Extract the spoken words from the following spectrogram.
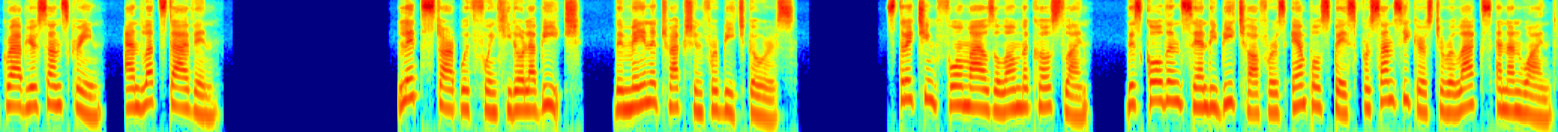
grab your sunscreen, and let's dive in. Let's start with Fuengirola Beach, the main attraction for beachgoers. Stretching four miles along the coastline, this golden sandy beach offers ample space for sunseekers to relax and unwind.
